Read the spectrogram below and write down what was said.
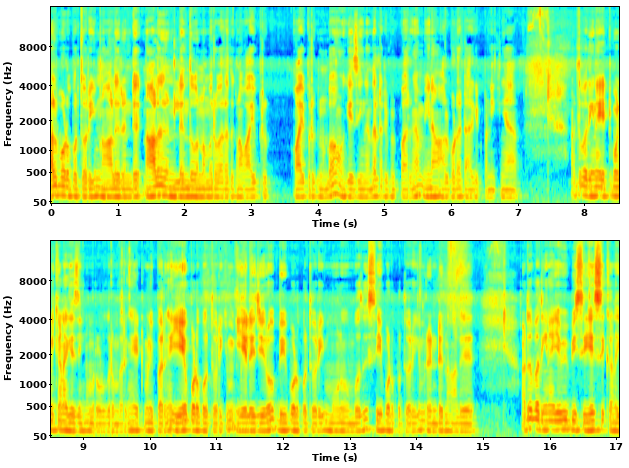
ஆல்போர்டை பொறுத்த வரைக்கும் நாலு ரெண்டு நாலு ரெண்டுலேருந்து ஒரு நம்பர் வரதுக்கான வாய்ப்பு இருக்கு வாய்ப்பு இருக்குன்னு உங்கள் கேசிங் இருந்தால் ட்ரை பண்ணி பாருங்கள் மெயினாக ஆல்போர்டை டார்கெட் பண்ணிக்கங்க. அடுத்து பார்த்தீங்கன்னா எட்டு மணிக்கான கேசிங் நம்பர் கொடுக்குறேன் பாருங்கள் எட்டு மணி பாருங்கள் ஏ போட பொறுத்த வரைக்கும் ஏழு ஜீரோ பி போட பொறுத்த வரைக்கும் மூணு ஒம்பது சி போட பொறுத்த வரைக்கும் ரெண்டு நாலு. அடுத்து பார்த்தீங்கன்னா ஏபிபிசி ஏசிக்கான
